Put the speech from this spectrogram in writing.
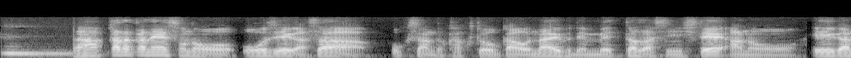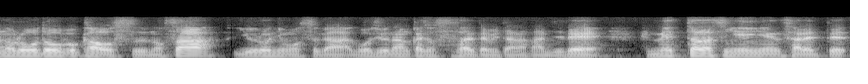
うん。なかなかね、その OJ がさ、奥さんと格闘家をナイフでめった刺しにして、あの、映画のロード・オブ・カオスのさ、ユーロニモスが50何箇所刺されたみたいな感じで、めった刺しに延々されて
